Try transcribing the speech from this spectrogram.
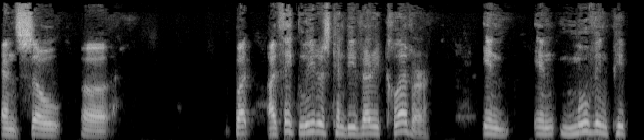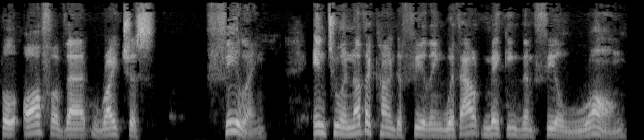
and so, uh, but I think leaders can be very clever in, in moving people off of that righteous feeling into another kind of feeling without making them feel wrong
